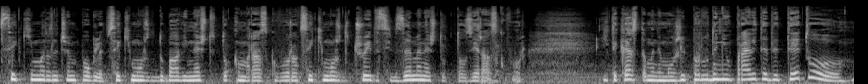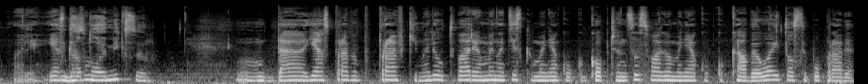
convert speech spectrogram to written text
всеки има различен поглед, всеки може да добави нещо към разговора, всеки може да чуе да си вземе нещо от този разговор. И така, ама не може ли първо да ни оправите детето? Нали? И аз да, казвам, той е миксер. Да, и аз правя поправки, нали? Отваряме, натискаме няколко копченца, слагаме няколко кабела и то се поправя.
